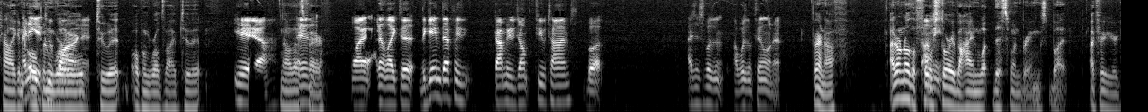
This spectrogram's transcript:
Kind of like an I open too far in world it. to it, open world vibe to it. yeah, No, that's And- fair. why I didn't like it. The game definitely got me to jump a few times, but I just wasn't. I wasn't feeling it. Fair enough. I don't know the full mean- story behind what this one brings, but I figured.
